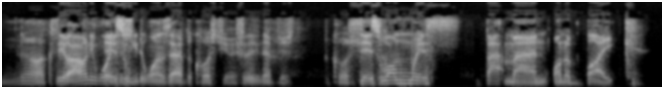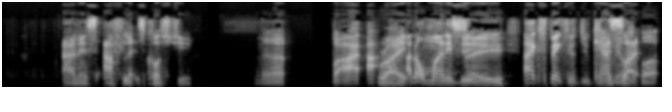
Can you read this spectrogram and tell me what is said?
No, because I only wanted There's to see the ones that have the costume. If they didn't have just the costume, There's one with Batman on a bike, and it's Affleck's costume, Uh, but I, I, right? I don't mind him. do, So I expect him to do cameos, like- but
